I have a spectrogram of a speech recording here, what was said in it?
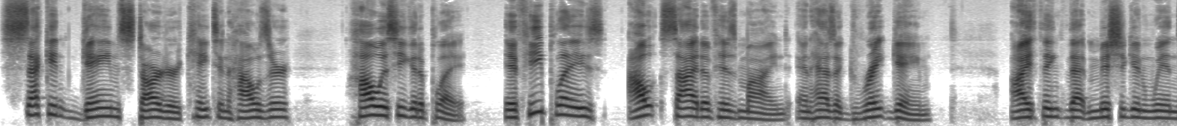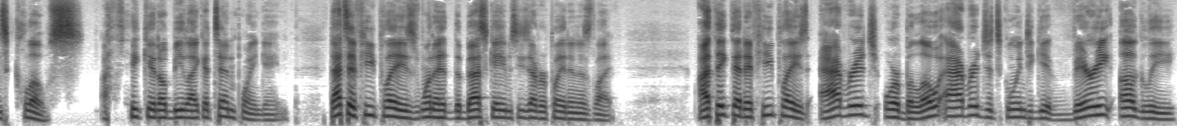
second game starter, Katin Houser. how is he going to play? If he plays outside of his mind and has a great game, I think that Michigan wins close. I think it'll be like a 10 point game. That's if he plays one of the best games he's ever played in his life. I think that if he plays average or below average, it's going to get very ugly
